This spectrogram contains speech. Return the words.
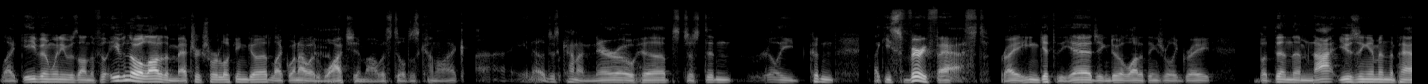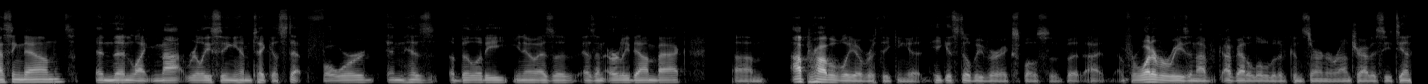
Like even when he was on the field, even though a lot of the metrics were looking good, like when I would watch him, I was still just kind of like, uh, you know, just kind of narrow hips, just didn't really couldn't like he's very fast, right? He can get to the edge, he can do a lot of things really great. But then them not using him in the passing downs and then like not really seeing him take a step forward in his ability, you know, as a as an early down back. Um, I'm probably overthinking it. He could still be very explosive, but I, for whatever reason, I've I've got a little bit of concern around Travis Etienne.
